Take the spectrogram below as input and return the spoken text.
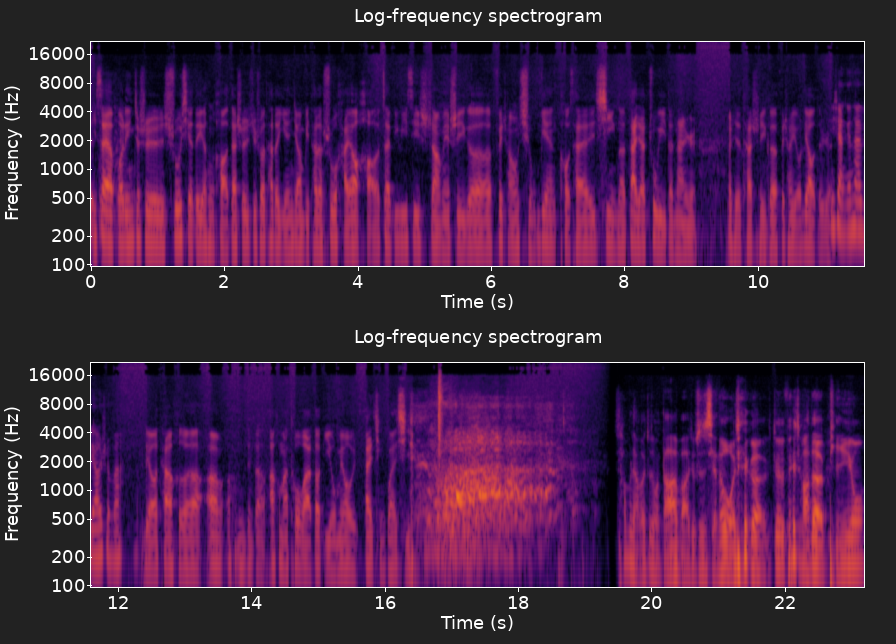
伊赛亚柏林就是书写的也很好，但是据说他的演讲比他的书还要好，在 BBC 上面是一个非常雄辩、口才吸引了大家注意的男人，而且他是一个非常有料的人你。想跟他聊什么？聊他和阿那个阿赫玛托娃到底有没有爱情关系？他们两个这种答案吧，就是显得我这个 就是非常的平庸，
